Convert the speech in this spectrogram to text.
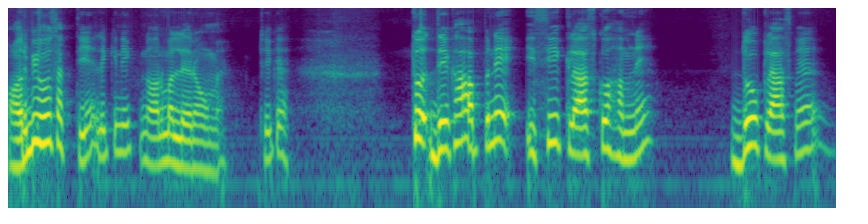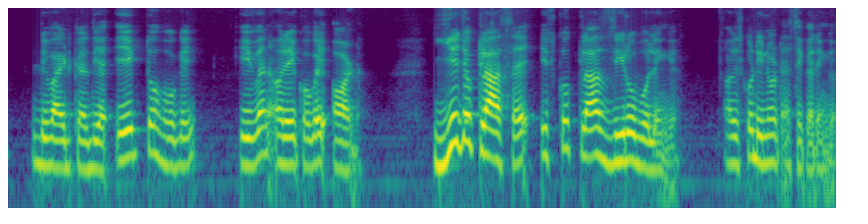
और भी हो सकती है, लेकिन एक नॉर्मल ले रहा हूँ मैं, ठीक है? तो देखा आपने, इसी क्लास को हमने दो क्लास में डिवाइड कर दिया। एक तो हो गई इवन और एक हो गई ऑड ये जो क्लास है, इसको क्लास ज़ीरो बोलेंगे और इसको डिनोट ऐसे करेंगे।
